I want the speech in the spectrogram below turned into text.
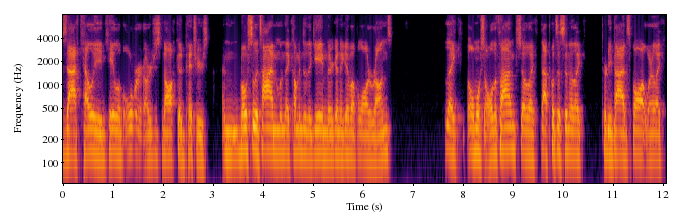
Zack Kelly and Caleb Ort are just not good pitchers. And most of the time when they come into the game, they're going to give up a lot of runs, like almost all the time. So like that puts us in a like pretty bad spot where like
